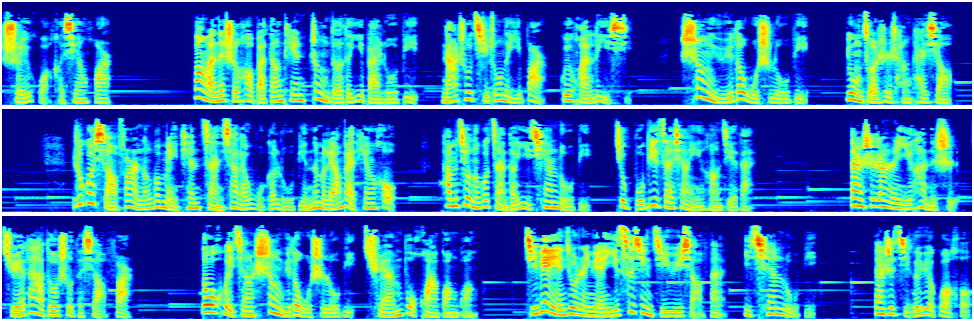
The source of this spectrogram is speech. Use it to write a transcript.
水果和鲜花。傍晚的时候，把当天挣得的一百卢比拿出其中的一半归还利息，剩余的五十卢比用作日常开销。如果小贩能够每天攒下来五个卢比，那么两百天后，他们就能够攒到一千卢比。就不必再向银行借贷，但是让人遗憾的是，绝大多数的小贩儿都会将剩余的五十卢比全部花光光。即便研究人员一次性给予小贩一千卢比，但是几个月过后，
